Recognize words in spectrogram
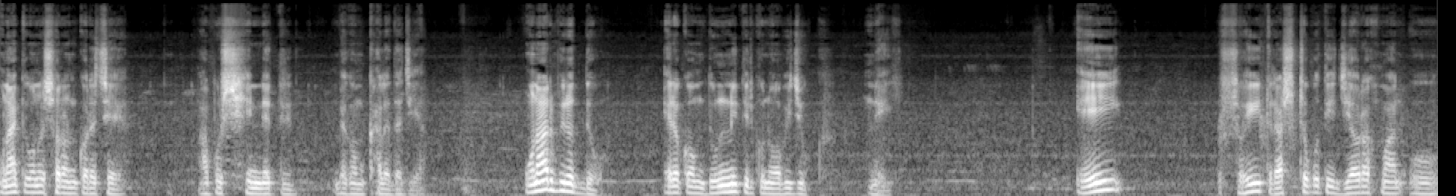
ওনাকে অনুসরণ করেছে আপসহীন নেত্রী বেগম খালেদা জিয়া। ওনার বিরুদ্ধেও এরকম দুর্নীতির কোনো অভিযোগ নেই। এই শহীদ রাষ্ট্রপতি জিয়াউর রহমান ও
